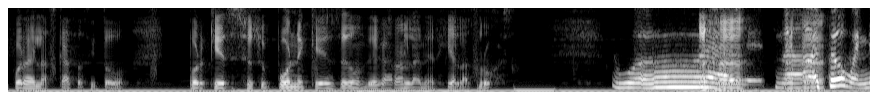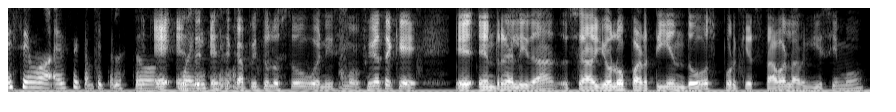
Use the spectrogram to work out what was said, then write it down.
fuera de las casas y todo porque se supone que es de donde agarran la energía las brujas Wow, Ajá, no, ajá. estuvo buenísimo ese capítulo, estuvo E- ese, buenísimo. ese capítulo estuvo buenísimo. Fíjate que eh, en realidad, o sea, yo lo partí en dos porque estaba larguísimo,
